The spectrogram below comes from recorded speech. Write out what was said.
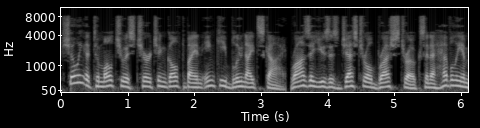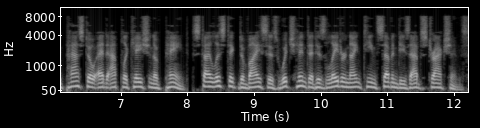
Showing a tumultuous church engulfed by an inky blue night sky, Raza uses gestural brushstrokes and a heavily impasto-ed application of paint, stylistic devices which hint at his later 1970s abstractions.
